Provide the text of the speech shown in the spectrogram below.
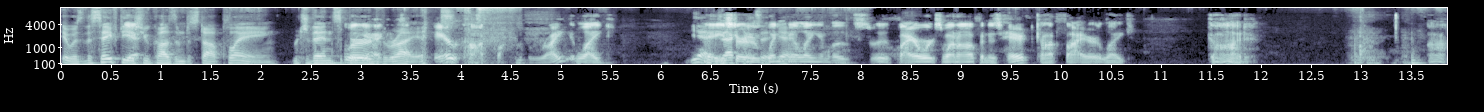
It was the safety Yeah. issue caused them to stop playing, which then Well, spurred yeah, the 'cause riot. Air caught fire, right? Like, Yeah, yeah, he started that's yeah. windmilling and the uh, fireworks went off and his hair caught fire. Like, God. Ah,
